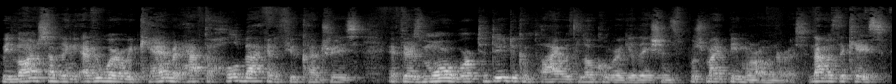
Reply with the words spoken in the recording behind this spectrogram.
we launch something everywhere we can, but have to hold back in a few countries if there's more work to do to comply with local regulations, which might be more onerous. And that was the case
